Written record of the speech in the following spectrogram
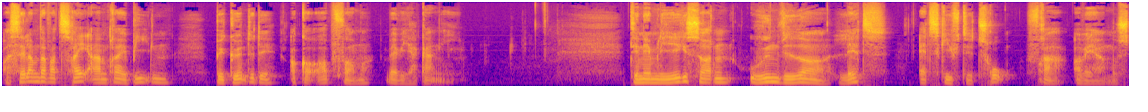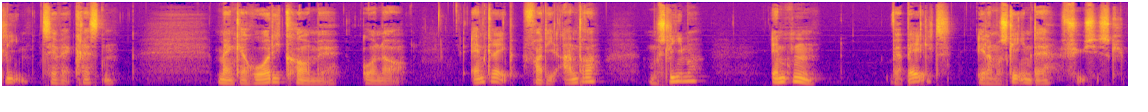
og selvom der var tre andre i bilen, begyndte det at gå op for mig, hvad vi har gang i. Det er nemlig ikke sådan uden videre let at skifte tro fra at være muslim til at være kristen. Man kan hurtigt komme under angreb fra de andre muslimer, enten verbalt eller måske endda fysisk.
